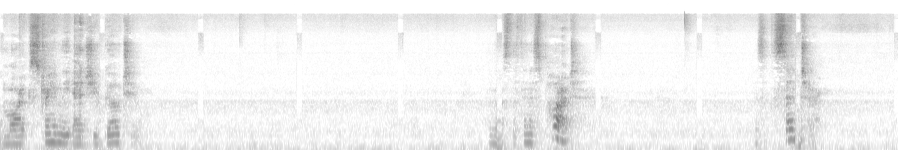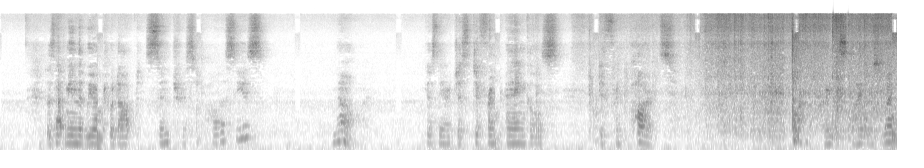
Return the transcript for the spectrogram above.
the more extreme the edge you go to. And thus the thinnest part is at the center. Does that mean that we are to adopt centrist policies? No, because they are just different angles, different parts great spider's web.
